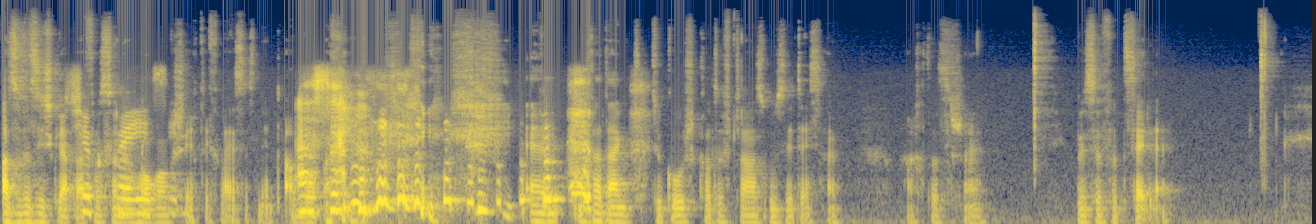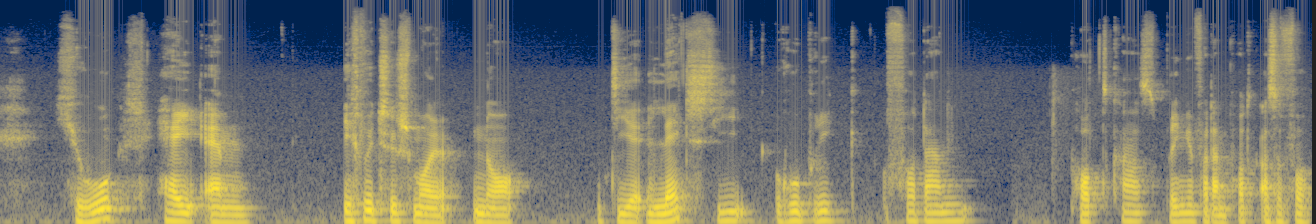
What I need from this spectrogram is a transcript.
also das ist glaube ich einfach so eine. Horrorgeschichte, ich weiß es nicht. Aber Ach so. ähm, ich habe gedacht, du gehst gerade auf das raus, deshalb ach das schnell müssen erzählen. Jo, hey, ähm, ich würde schon mal noch die letzte Rubrik von dem Podcast bringen, von dem Podcast, also von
